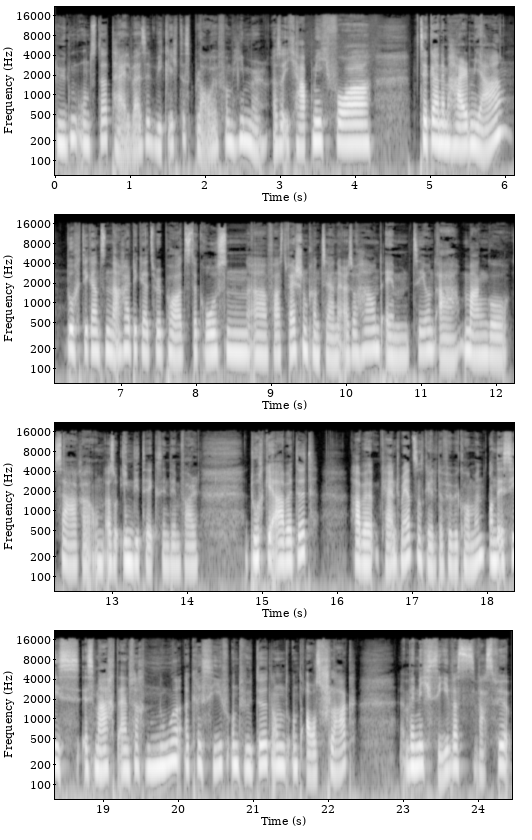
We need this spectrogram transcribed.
lügen uns da teilweise wirklich das Blaue vom Himmel. Also ich habe mich vor circa einem halben Jahr durch die ganzen Nachhaltigkeitsreports der großen äh, Fast-Fashion-Konzerne, also H&M, C&A, Mango, Sarah und also Inditex in dem Fall, durchgearbeitet habe kein Schmerzensgeld dafür bekommen. Und es ist, es macht einfach nur aggressiv und wütend und, und Ausschlag, wenn ich sehe, was, was für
